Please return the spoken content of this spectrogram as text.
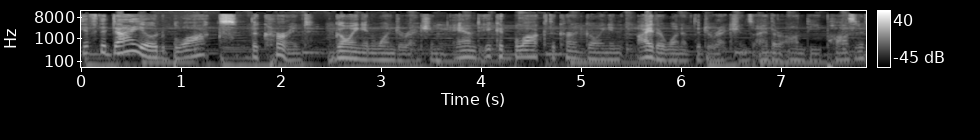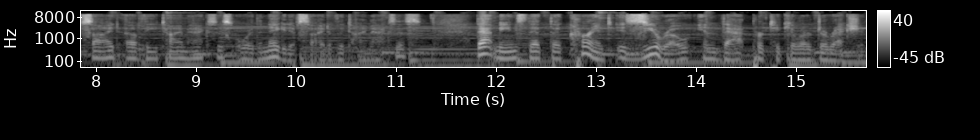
if the diode blocks the current going in one direction, and it could block the current going in either one of the directions, either on the positive side of the time axis or the negative side of the time axis, that means that the current is zero in that particular direction.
